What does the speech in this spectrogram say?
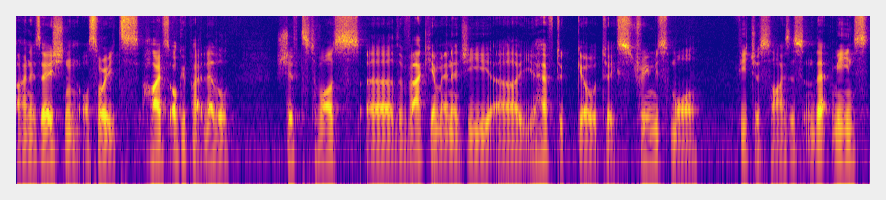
ionization, or sorry, its highest occupied level shifts towards uh, the vacuum energy, uh, you have to go to extremely small feature sizes. And that means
